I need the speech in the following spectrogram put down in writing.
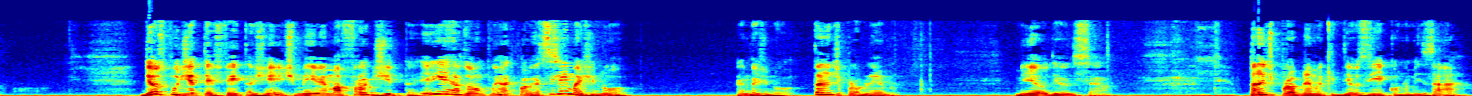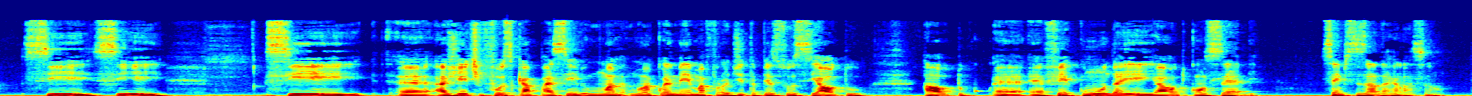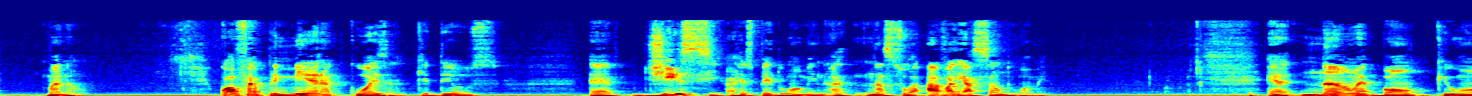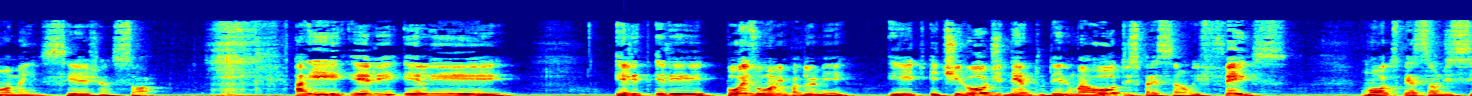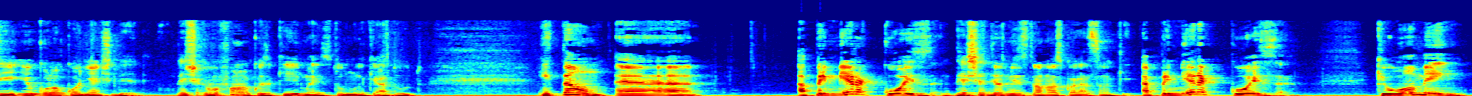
Deus podia ter feito a gente meio hermafrodita. Ele resolveu um punhado de problemas. Você já imaginou? Já imaginou? Tanto de problema. Meu Deus do céu. Tanto problema que Deus ia economizar se se se é, a gente fosse capaz, assim, uma, uma coisa meio hermafrodita, a pessoa se auto, auto é, é, fecunda e autoconcebe, sem precisar da relação. Mas não. Qual foi a primeira coisa que Deus é, disse a respeito do homem na sua avaliação do homem? É, não é bom que o homem seja só. Aí ele ele ele, ele pôs o homem para dormir e, e tirou de dentro dele uma outra expressão e fez uma outra expressão de si e o colocou diante dele. Deixa, eu vou falar uma coisa aqui, mas todo mundo aqui é adulto. Então, é, a primeira coisa, deixa Deus ministrar o nosso coração aqui. A primeira coisa que o homem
